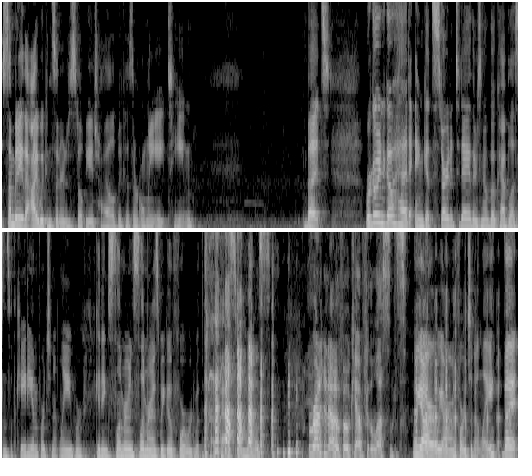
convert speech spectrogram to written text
somebody that I would consider to still be a child because they're only 18. But we're going to go ahead and get started today. There's no vocab lessons with Kaitie, unfortunately. We're getting slimmer and slimmer as we go forward with the podcast. We're running out of vocab for the lessons. we are, we are, unfortunately. But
